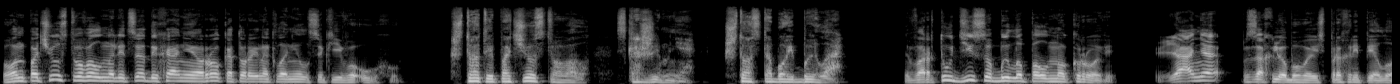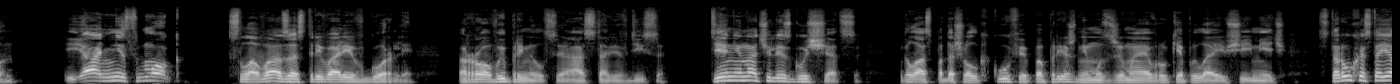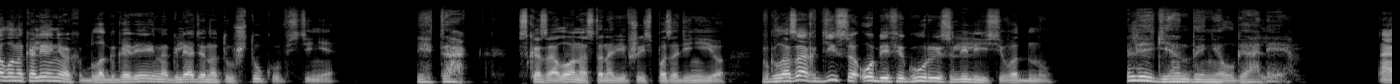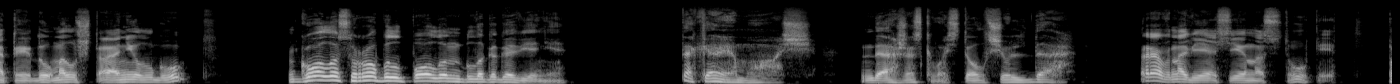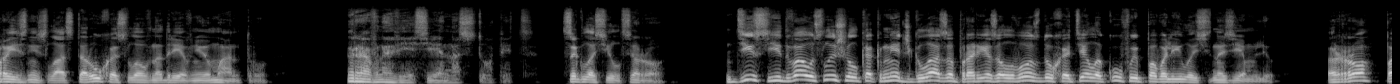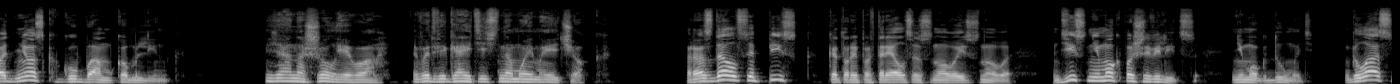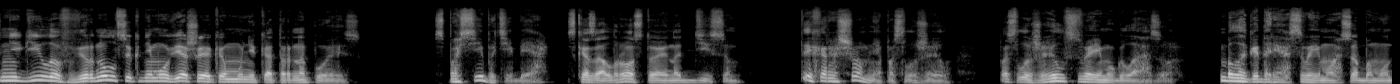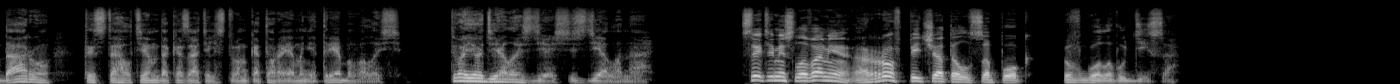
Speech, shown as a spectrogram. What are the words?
Он почувствовал на лице дыхание Ро, который наклонился к его уху. «Что ты почувствовал? Скажи мне, что с тобой было?» Во рту Диса было полно крови. «Я не...» — захлебываясь, прохрипел он. «Я не смог!» Слова застревали в горле. Ро выпрямился, оставив Диса. Тени начали сгущаться. Глаз подошел к Куфе, по-прежнему сжимая в руке пылающий меч. Старуха стояла на коленях, благоговейно глядя на ту штуку в стене. «Итак», — сказал он, остановившись позади нее, — в глазах Диса обе фигуры слились в одну. «Легенды не лгали. «А ты думал, что они лгут?» Голос Ро был полон благоговения. «Такая мощь! Даже сквозь толщу льда!» «Равновесие наступит», — произнесла старуха, словно древнюю мантру. «Равновесие наступит», — согласился Ро. Дис едва услышал, как меч глаза прорезал воздух, а тело Куфы повалилось на землю. Ро поднес к губам комлинг. «Я нашел его. Выдвигайтесь на мой маячок». Раздался писк, который повторялся снова и снова. Дис не мог пошевелиться, не мог думать. Глаз Нигилов вернулся к нему, вешая коммуникатор на пояс. «Спасибо тебе», — сказал Ро, стоя над Дисом. «Ты хорошо мне послужил. Послужил своему глазу. Благодаря своему особому дару ты стал тем доказательством, которое мне требовалось. Твое дело здесь сделано». С этими словами Ров печатал сапог в голову Диса.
